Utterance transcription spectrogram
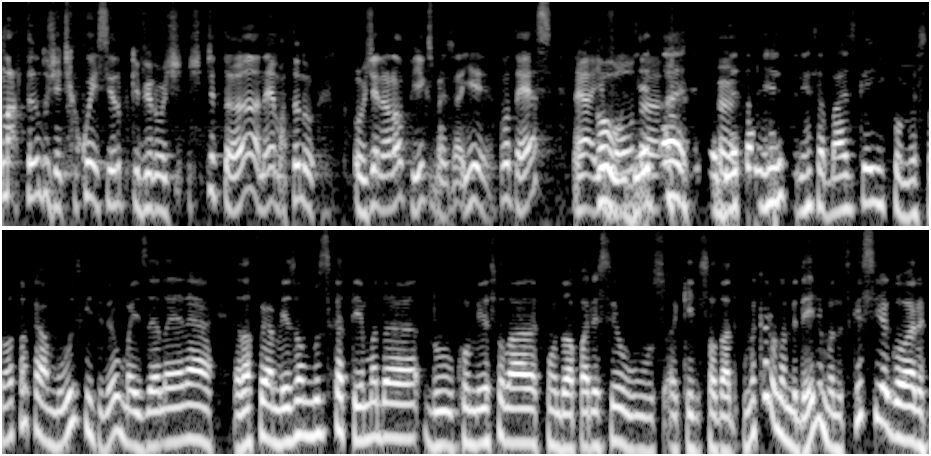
Matando gente que eu conhecia porque virou titã, né? Matando o General Pix, mas aí acontece, né? Aí Ô, o volta. detalhe, o detalhe de referência básica aí, começou a tocar a música, entendeu? Mas ela era. Ela foi a mesma música tema da, do começo lá, quando apareceu os, aquele soldado. Como é que era o nome dele, mano? Esqueci agora.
